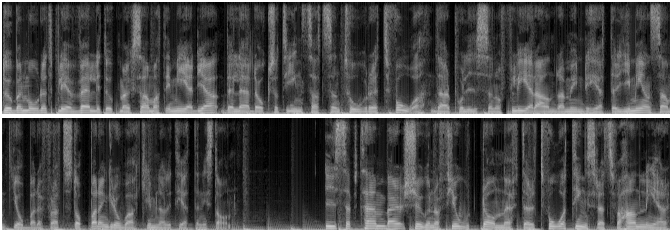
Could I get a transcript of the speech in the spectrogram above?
Dubbelmordet blev väldigt uppmärksammat i media. Det ledde också till insatsen Tore 2 där polisen och flera andra myndigheter gemensamt jobbade för att stoppa den grova kriminaliteten i stan. I september 2014 efter två tingsrättsförhandlingar,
